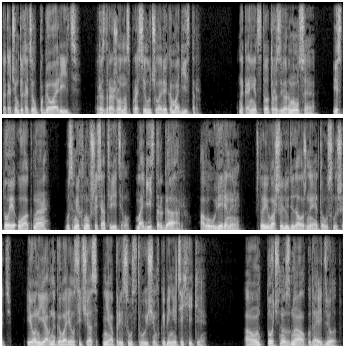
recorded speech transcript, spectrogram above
«Так о чем ты хотел поговорить?» раздраженно спросил у человека магистр. Наконец тот развернулся и, стоя у окна, усмехнувшись, ответил. «Магистр Гар, а вы уверены, что и ваши люди должны это услышать?» И он явно говорил сейчас не о присутствующем в кабинете Хики. А он точно знал, куда идет,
